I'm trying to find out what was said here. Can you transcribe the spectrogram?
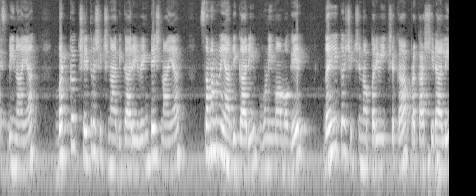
ಎಸ್ಬಿ ನಾಯಕ್ ಭಟ್ಕ ಕ್ಷೇತ್ರ ಶಿಕ್ಷಣಾಧಿಕಾರಿ ವೆಂಕಟೇಶ್ ನಾಯಕ್, ಸಮನ್ವಯಾಧಿಕಾರಿ ಪೂರ್ಣಿಮಾ ಮೊಗೇರ್, ದೈಹಿಕ ಶಿಕ್ಷಣ ಪರಿವೀಕ್ಷಕ ಪ್ರಕಾಶ್ ಶಿರಾಲಿ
